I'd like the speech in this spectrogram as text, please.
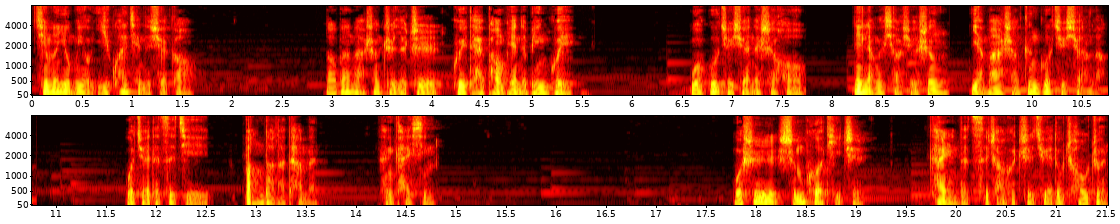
请问有没有一块钱的雪糕？”老板马上指了指柜台旁边的冰柜。我过去选的时候。那两个小学生也马上跟过去选了，我觉得自己帮到了他们，很开心。我是神婆体质，看人的磁场和直觉都超准。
